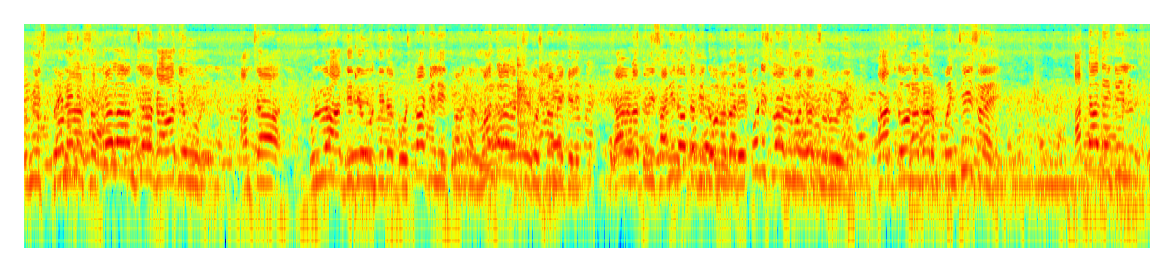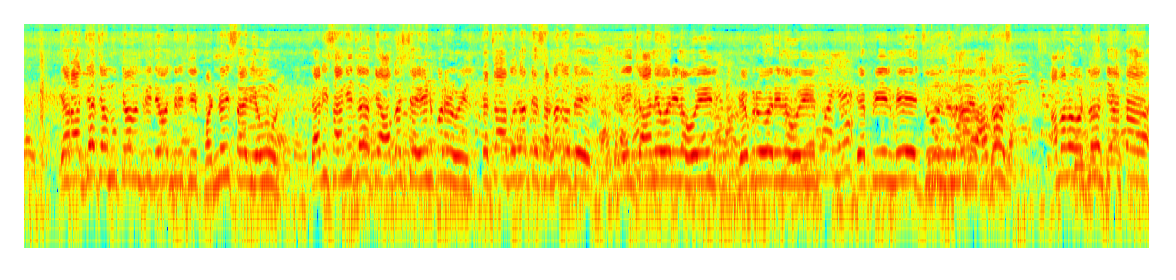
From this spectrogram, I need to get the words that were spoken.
तुम्ही दोन हजार सतराला आमच्या गावात येऊन आमच्या उलव्या आधी देऊन तिथे घोषणा केली परंतु विमानतळावरची घोषणा नाही केली त्यावेळेला तुम्ही सांगितलं होतं की दोन हजार एकोणीसला विमानतळ सुरू होईल. आज दोन हजार पंचवीस आहे. आता देखील या राज्याच्या मुख्यमंत्री देवेंद्रजी फडणवीस साहेब येऊन त्यांनी सांगितलं की ऑगस्टच्या एंडपर्यंत होईल. त्याच्या अगोदर ते सांगत होते की जानेवारीला होईल फेब्रुवारीला होईल एप्रिल मे जून जुलै ऑगस्ट. आम्हाला वाटलं की आता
